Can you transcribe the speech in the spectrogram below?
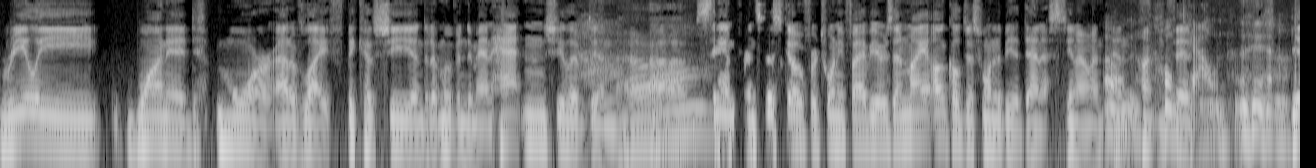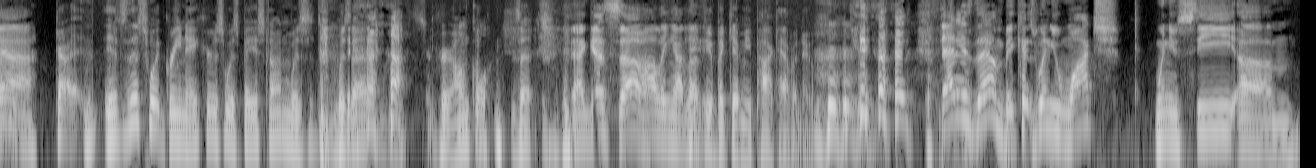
really wanted more out of life because she ended up moving to Manhattan. She lived in uh, San Francisco for 25 years, and my uncle just wanted to be a dentist, you know, and, oh, and his hunt and fish. hometown. yeah. Yeah, Is this what Green Acres was based on? Was was that your uncle? Is that I guess so. Darling, I love you, but give me Park Avenue. that is them because when you watch when you see um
